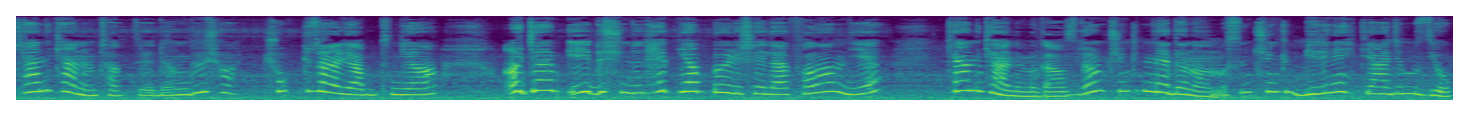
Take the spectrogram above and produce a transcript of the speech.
Kendi kendimi takdir ediyorum. Gülşah çok güzel yaptın ya. Acayip iyi düşündün. Hep yap böyle şeyler falan diye kendi kendimi gazlıyorum. Çünkü neden olmasın? Çünkü birine ihtiyacımız yok.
